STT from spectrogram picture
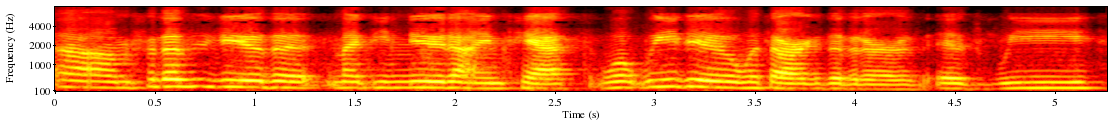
um, for those of you that might be new to IMTS, what we do with our exhibitors is we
